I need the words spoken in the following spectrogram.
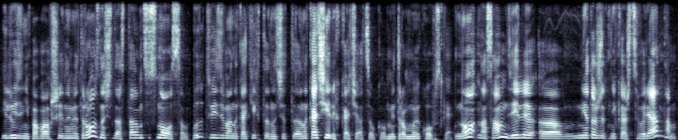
и люди, не попавшие на метро, значит, останутся с носом. Будут, видимо, на каких-то, значит, на качелях качаться около метро Маяковская. Но, на самом деле, а, мне тоже это не кажется вариантом,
